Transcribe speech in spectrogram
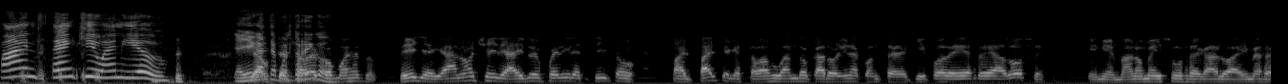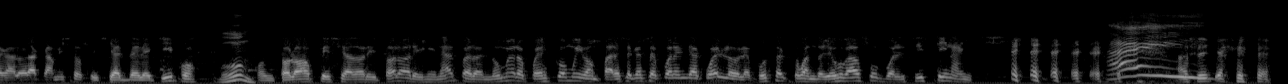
Fine, thank you, and you. ¿Ya llegaste a Puerto Rico? ¿Cómo es eso? Sí, llegué anoche y de ahí fue directito para el parque que estaba jugando Carolina contra el equipo de RA12 y mi hermano me hizo un regalo ahí, me regaló la camisa oficial del equipo Boom. con todos los auspiciadores y todo lo original, pero el número pues como iban, parece que se ponen de acuerdo. Le puse cuando yo jugaba fútbol el 69. Ay. Así que,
